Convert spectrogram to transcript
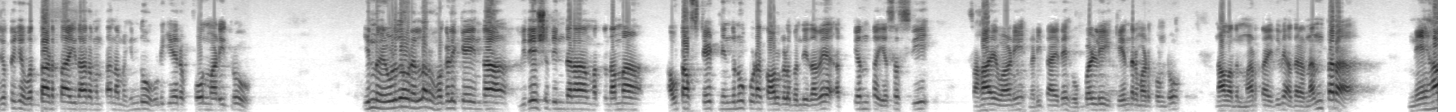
ಜೊತೆಗೆ ಒದ್ದಾಡ್ತಾ ಇದಾರಂತ ನಮ್ಮ ಹಿಂದೂ ಹುಡುಗಿಯರು ಫೋನ್ ಮಾಡಿದ್ರು. ಇನ್ನು ಉಳಿದವರೆಲ್ಲರೂ ಹೊಗಳಿಕೆಯಿಂದ ವಿದೇಶದಿಂದ ಮತ್ತು ನಮ್ಮ ಔಟ್ ಆಫ್ ಸ್ಟೇಟ್ ನಿಂದನೂ ಕೂಡ ಕಾಲ್ಗಳು ಬಂದಿದ್ದಾವೆ ಅತ್ಯಂತ ಯಶಸ್ವಿ ಸಹಾಯವಾಣಿ ನಡೀತಾ ಇದೆ. ಹುಬ್ಬಳ್ಳಿ ಕೇಂದ್ರ ಮಾಡಿಕೊಂಡು ನಾವು ಅದನ್ನ ಮಾಡ್ತಾ ಇದ್ದೀವಿ. ಅದರ ನಂತರ ನೇಹಾ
